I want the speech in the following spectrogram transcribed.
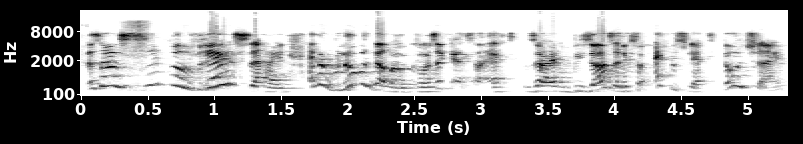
Dat zou super vreemd zijn. En dat benoem ik dan ook gewoon. Het zou echt, zou echt bizar zijn. Ik zou echt een slechte coach zijn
